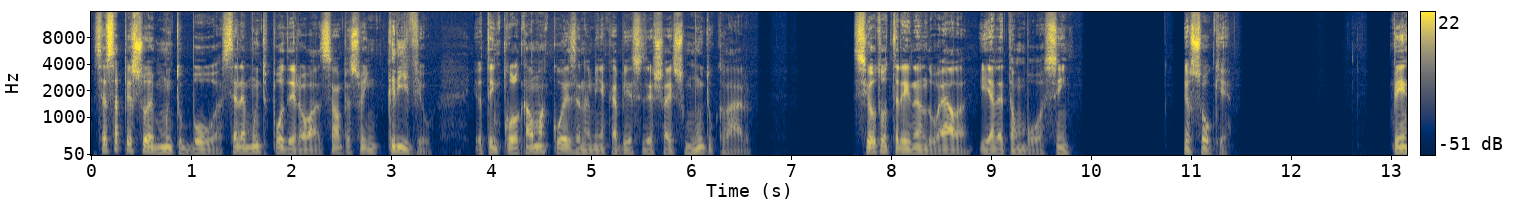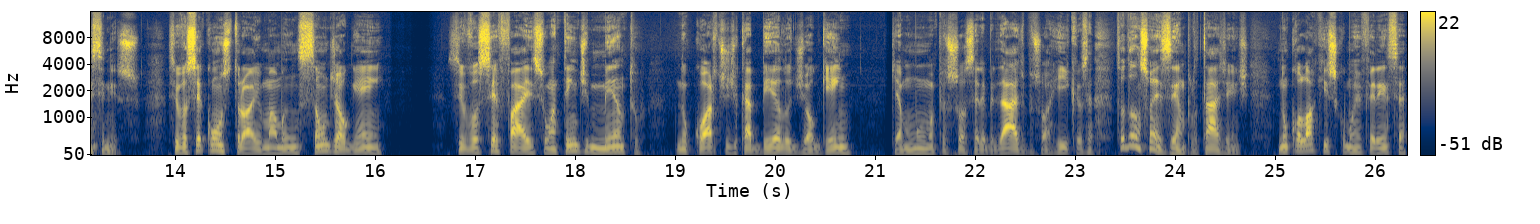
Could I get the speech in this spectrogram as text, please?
se essa pessoa é muito boa, se ela é muito poderosa, se é uma pessoa incrível, eu tenho que colocar uma coisa na minha cabeça e deixar isso muito claro. Se eu tô treinando ela e ela é tão boa assim, eu sou o quê? Pense nisso. Se você constrói uma mansão de alguém, se você faz um atendimento no corte de cabelo de alguém, que é uma pessoa celebridade, pessoa rica, estou dando só um exemplo, tá, gente? Não coloque isso como referência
